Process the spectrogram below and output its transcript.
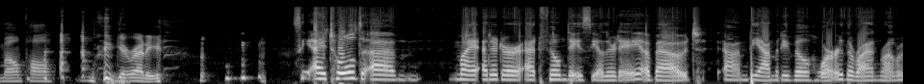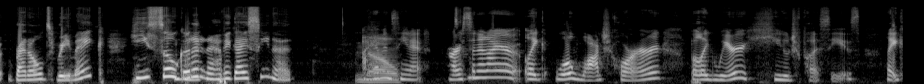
Well, Paul, get ready. See, I told um, my editor at Film Daze the other day about um, the Amityville Horror, the Ryan Ren- Reynolds remake. He's so good at it. Have you guys seen it? No. I haven't seen it. Carson and I are like, we'll watch horror, but like, we're huge pussies. Like,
